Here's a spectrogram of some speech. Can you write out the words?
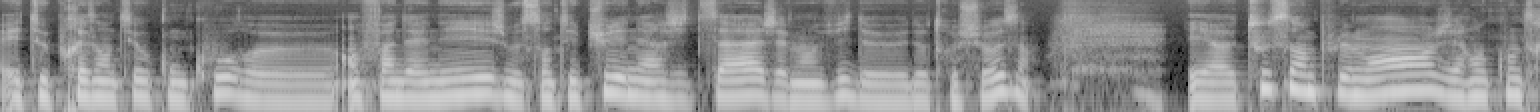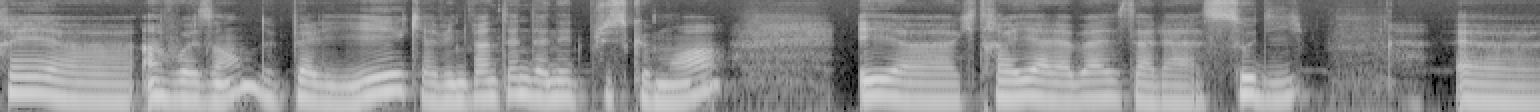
et te présenter au concours en fin d'année. Je me sentais plus l'énergie de ça, j'avais envie d'autre chose. Et tout simplement, j'ai rencontré un voisin de palier qui avait une vingtaine d'années de plus que moi et euh, qui travaillait à la base à la SODI. Euh,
